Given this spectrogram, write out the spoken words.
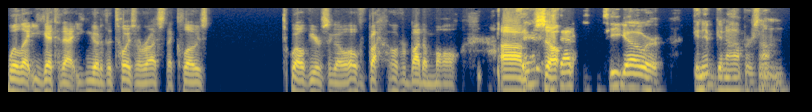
we'll let you get to that. You can go to the Toys R Us that closed 12 years ago over by, over by the mall. Um, that, so Tego or Gnip Gnop or something.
